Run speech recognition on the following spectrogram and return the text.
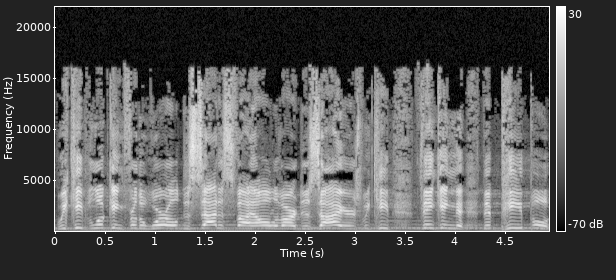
We keep looking for the world to satisfy all of our desires. We keep thinking that, that people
